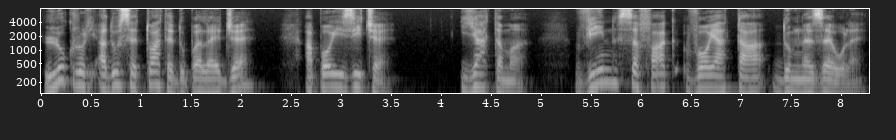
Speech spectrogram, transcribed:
lucruri aduse toate după lege, apoi zice, Iată-mă, vin să fac voia ta, Dumnezeule.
